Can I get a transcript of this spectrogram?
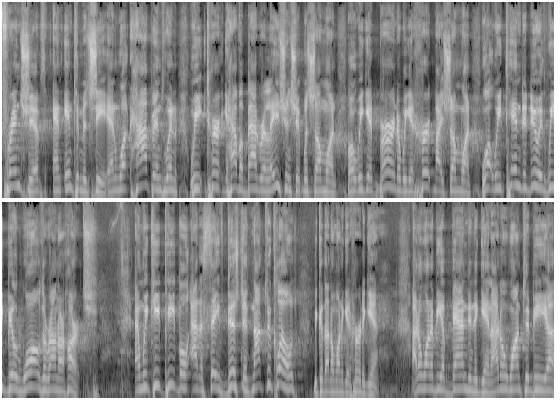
friendships and intimacy. And what happens when we have a bad relationship with someone, or we get burned, or we get hurt by someone, what we tend to do is we build walls around our hearts. And we keep people at a safe distance, not too close, because I don't want to get hurt again. I don't want to be abandoned again. I don't want to be uh,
